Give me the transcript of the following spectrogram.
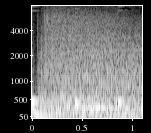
Música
